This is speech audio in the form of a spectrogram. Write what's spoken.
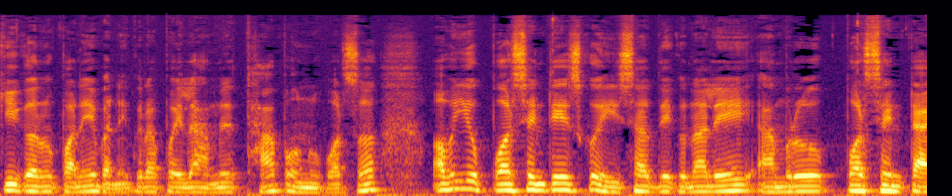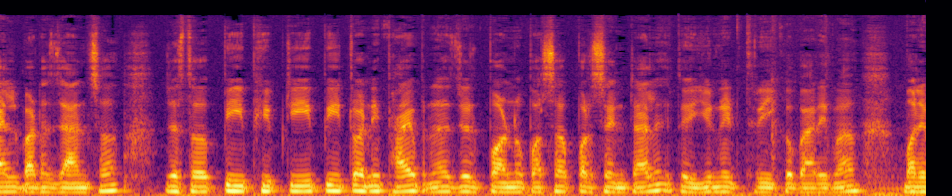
के गर्नुपर्ने भन्ने कुरा पहिला हामीले थाहा पाउनुपर्छ। अब यो पर्सेन्टेजको हिसाब दिएको हुनाले हाम्रो पर्सेन्टाइलबाट जान्छ जस्तो P fifty P twenty five भनेर जुन पढ्नुपर्छ पर्सेन्टाइल त्यो युनिट थ्रीको बारेमा मैले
